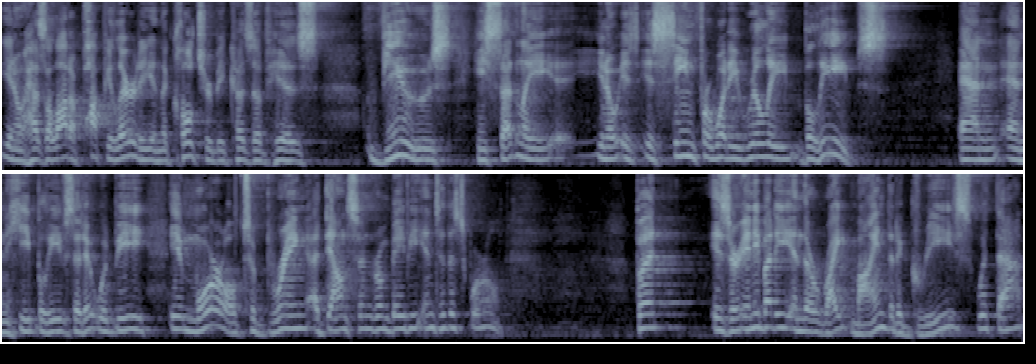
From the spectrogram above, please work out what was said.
you know, has a lot of popularity in the culture because of his views, he suddenly, you know, is, is seen for what he really believes. And, and he believes that it would be immoral to bring a Down syndrome baby into this world. But is there anybody in their right mind that agrees with that?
